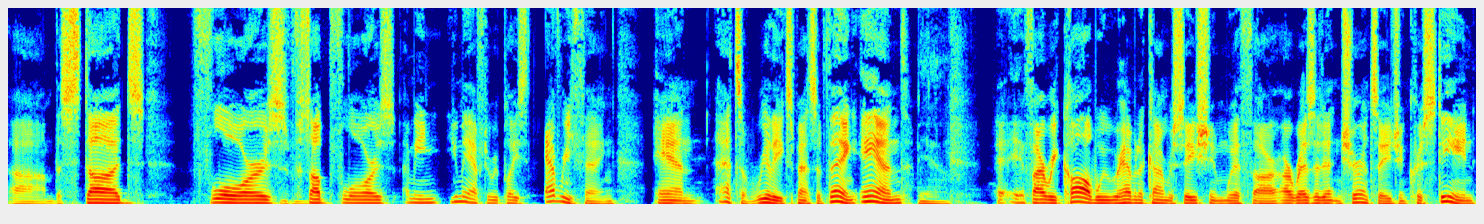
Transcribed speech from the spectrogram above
um, the studs. Floors, subfloors. I mean, you may have to replace everything, and that's a really expensive thing. And Yeah. If I recall, we were having a conversation with our, our resident insurance agent, Christine,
